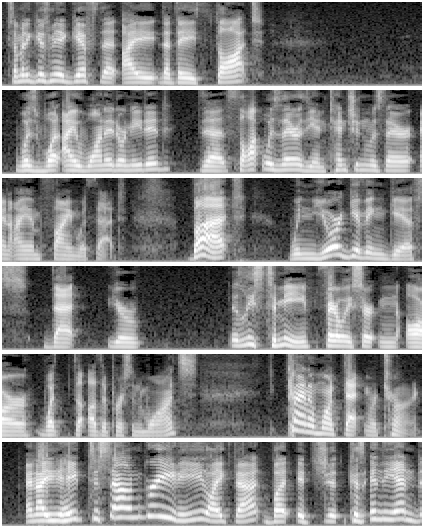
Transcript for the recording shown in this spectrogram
If somebody gives me a gift that I that they thought was what I wanted or needed, the thought was there, the intention was there, and I am fine with that. But when you're giving gifts that you're, at least to me, fairly certain are what the other person wants, you kind of want that in return. And I hate to sound greedy like that, but it's just because in the end,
